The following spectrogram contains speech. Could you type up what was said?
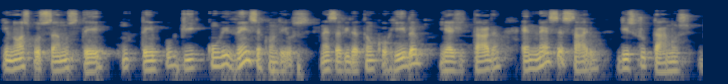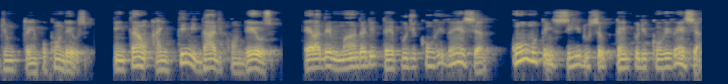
que nós possamos ter um tempo de convivência com Deus. Nessa vida tão corrida e agitada, é necessário desfrutarmos de um tempo com Deus. Então, a intimidade com Deus, ela demanda de tempo de convivência. Como tem sido o seu tempo de convivência?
